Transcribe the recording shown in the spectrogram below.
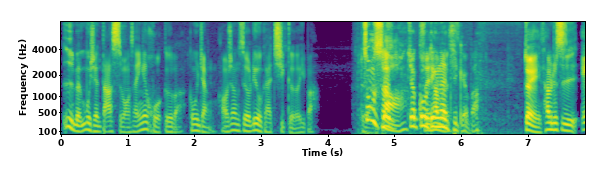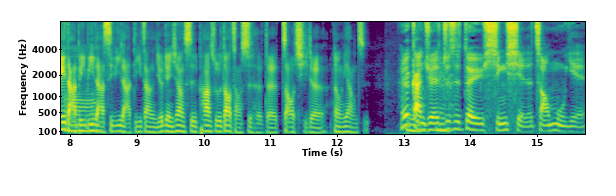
日本目前打死亡赛应该火哥吧，跟我讲好像只有六个还七个而已吧。啊这么少啊？就固定那几个吧。对他们就是 A 打 B、哦 B 打 C、D 打 D 这样子，有点像是帕苏道长适合的早期的那种样子。我就感觉嗯就是对于新血的招募也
